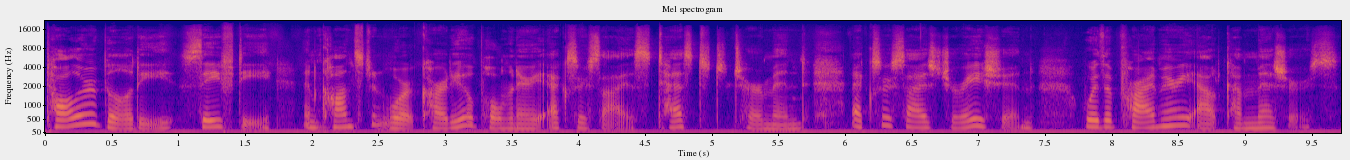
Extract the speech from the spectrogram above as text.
Tolerability, safety, and constant work cardiopulmonary exercise test determined exercise duration were the primary outcome measures.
